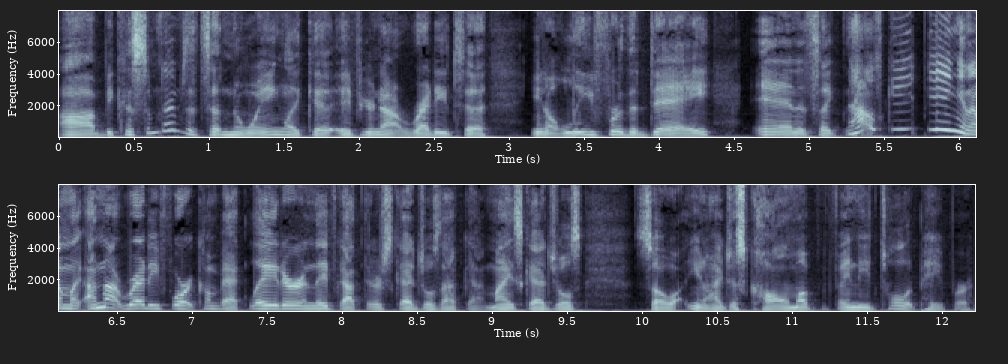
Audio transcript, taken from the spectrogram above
uh, because sometimes it's annoying, like uh, if you're not ready to, you know, leave for the day, and it's like housekeeping, and I'm like, I'm not ready for it. Come back later, and they've got their schedules. I've got my schedules, so you know, I just call them up if I need toilet paper.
